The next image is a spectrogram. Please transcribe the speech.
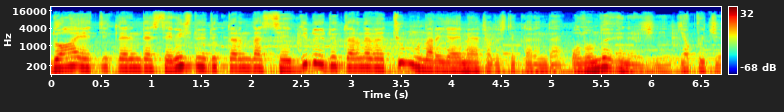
dua ettiklerinde, sevinç duyduklarında, sevgi duyduklarında ve tüm bunları yaymaya çalıştıklarında olumlu enerjiyi, yapıcı,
